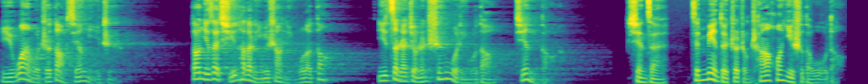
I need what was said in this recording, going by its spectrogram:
与万物之道相一致。当你在其他的领域上领悟了道，你自然就能深悟领悟到剑道了。现在在面对这种插花艺术的悟道，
